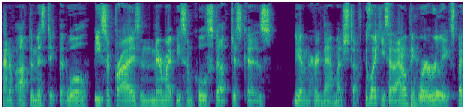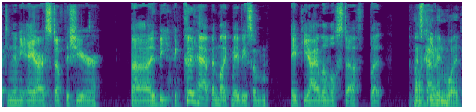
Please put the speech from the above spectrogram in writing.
kind of optimistic that we'll be surprised and there might be some cool stuff just because we haven't heard that much stuff. Because, like you said, I don't think we're really expecting any AR stuff this year. Uh, it'd be it could happen, like maybe some API level stuff, but well, even what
